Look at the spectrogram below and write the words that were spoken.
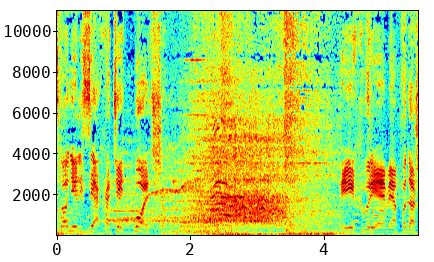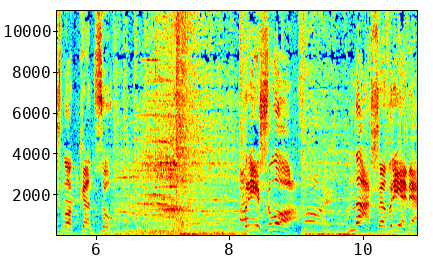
что нельзя хотеть больше. Их время подошло к концу. Пришло наше время!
